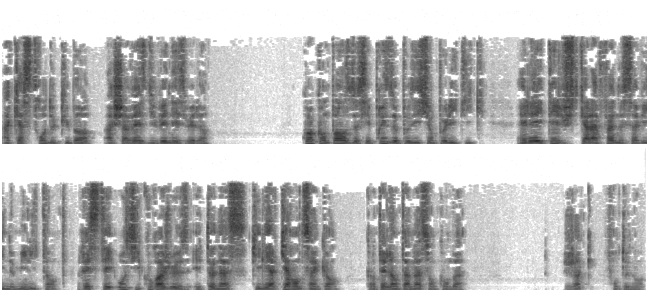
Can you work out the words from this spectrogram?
à Castro de Cuba, à Chavez du Venezuela. Quoi qu'on pense de ses prises de position politiques, elle a été jusqu'à la fin de sa vie une militante, restée aussi courageuse et tenace qu'il y a quarante-cinq ans, quand elle entama son combat. Jacques Fontenoy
